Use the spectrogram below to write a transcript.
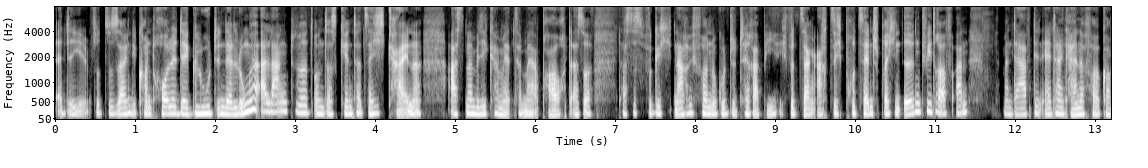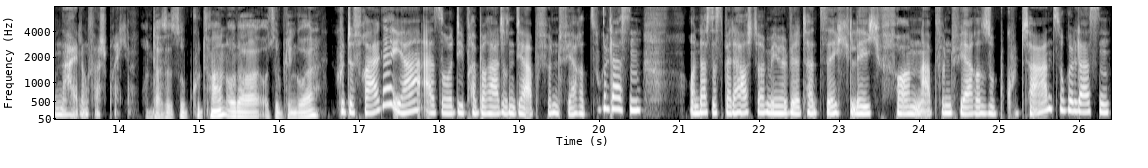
äh, die, sozusagen die Kontrolle der Glut in der Lunge erlangt wird und das Kind tatsächlich keine Asthma-Medikamente mehr braucht. Also das ist wirklich nach wie vor eine gute Therapie. Ich würde sagen, 80 Prozent sprechen irgendwie drauf an. Man darf den Eltern keine vollkommene Heilung versprechen. Und das ist subkutan oder sublingual? Gute Frage, ja. Also die Präparate sind ja ab fünf Jahre zugelassen. Und das ist bei der Hausstaubmilbe tatsächlich von ab fünf Jahre subkutan zugelassen.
